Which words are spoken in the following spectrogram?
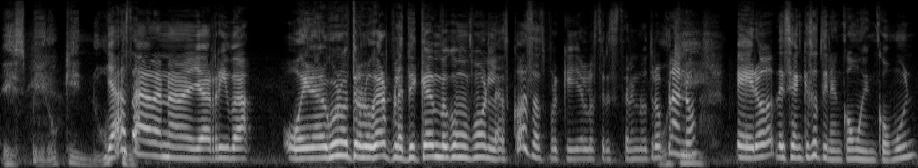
Espero que no. Ya tú. estarán allá arriba o en algún otro lugar platicando cómo fueron las cosas, porque ya los tres están en otro Oye, plano. Pero decían que eso tenían como en común,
